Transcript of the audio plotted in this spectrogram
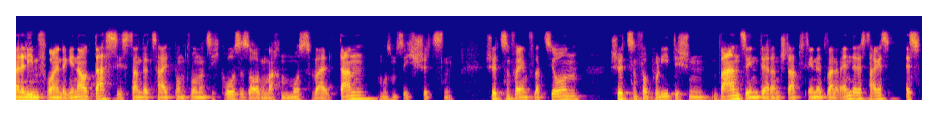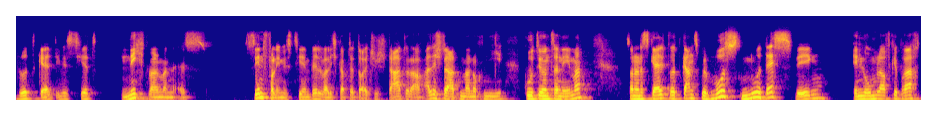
meine lieben Freunde, genau das ist dann der Zeitpunkt, wo man sich große Sorgen machen muss, weil dann muss man sich schützen. Schützen vor Inflation, schützen vor politischen Wahnsinn, der dann stattfindet, weil am Ende des Tages es wird Geld investiert, nicht weil man es sinnvoll investieren will, weil ich glaube, der deutsche Staat oder auch alle Staaten waren noch nie gute Unternehmer, sondern das Geld wird ganz bewusst nur deswegen in den Umlauf gebracht,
